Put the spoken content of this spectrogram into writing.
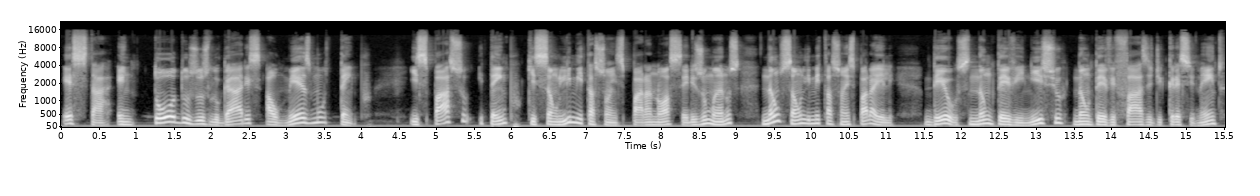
está em todos os lugares ao mesmo tempo. Espaço e tempo, que são limitações para nós seres humanos, não são limitações para ele Deus não teve início, não teve fase de crescimento,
